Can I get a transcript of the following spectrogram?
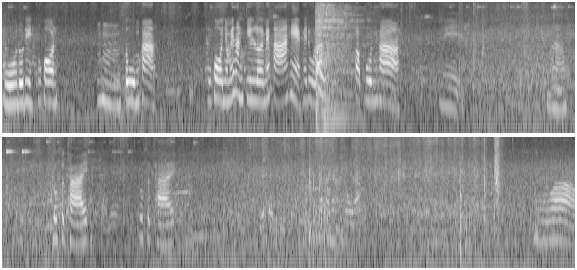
โหดูดิทุกคนอืตูมค่ะ ทุกคนยังไม่ทันกินเลยไหมคะ แหกให้ดูแล้ว ขอบคุณค่ะ นี่ นะคะลูกสุดท้าย ลูกสุดท้ายว้าว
